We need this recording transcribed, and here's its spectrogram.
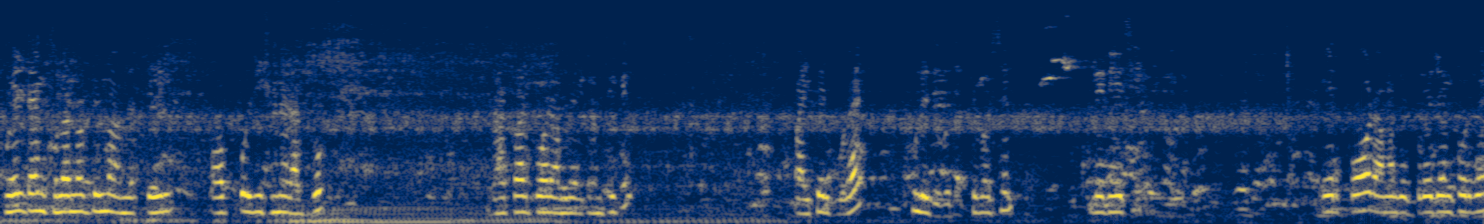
ফুয়েল ট্যাঙ্ক খোলানোর জন্য আমরা তেল অফ পজিশনে রাখব। রাখার পর আমরা এখান থেকে পাইপের গোড়ায় খুলে দেবো, দেখতে পাচ্ছেন? খুলে দিয়েছি। এরপর আমাদের প্রয়োজন পড়বে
